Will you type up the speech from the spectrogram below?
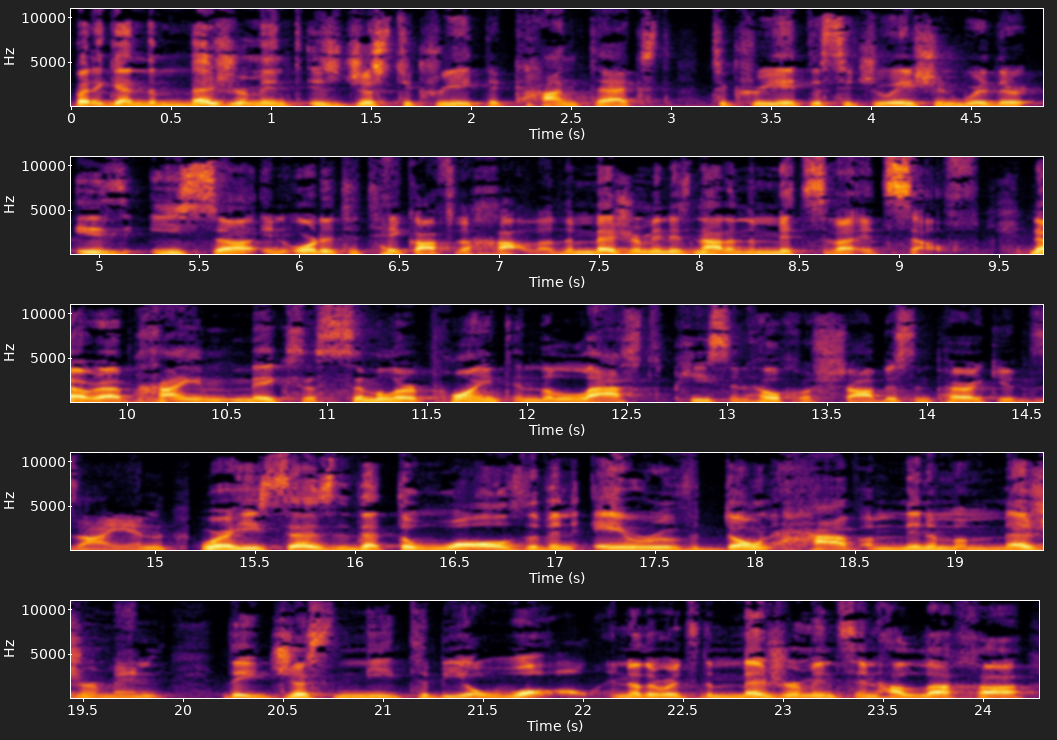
But again, the measurement is just to create the context to create the situation where there is Isa in order to take off the challah. The measurement is not in the mitzvah itself. Now, Rab Chaim makes a similar point in the last piece in Hilchos Shabbos in Perak Yud Zayin, where he says that the walls of an Eruv don't have a minimum measurement, they just need to be a wall. In other words, the measurements in halacha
